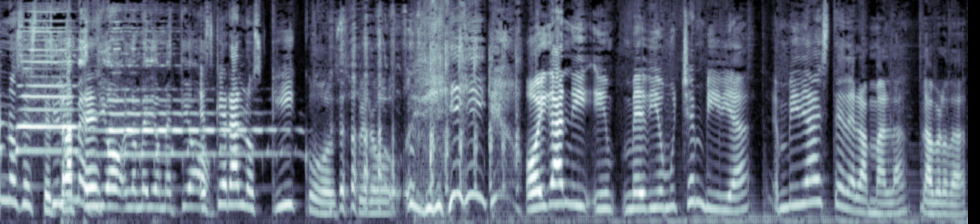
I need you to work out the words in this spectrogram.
menos este Sí lo trate- metió, lo medio metió. Es que eran los Kikos, pero. Oigan, y, y me dio mucha envidia. Envidia este de la mala, la verdad.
